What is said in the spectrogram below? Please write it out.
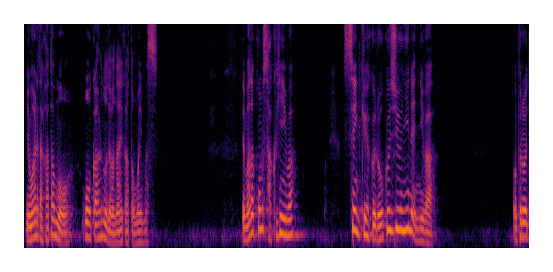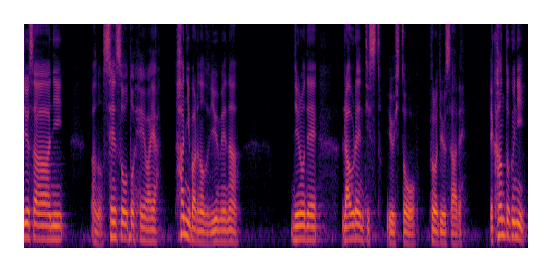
読まれた方も多くあるのではないかと思います。でまたこの作品は1962年にはプロデューサーにあの戦争と平和やハンニバルなどで有名なディノ・デ・ラウレンティスという人をプロデューサーでで監督に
